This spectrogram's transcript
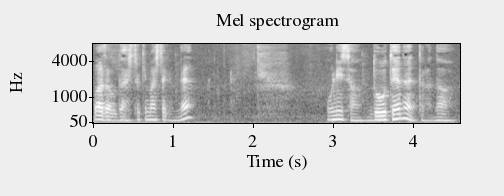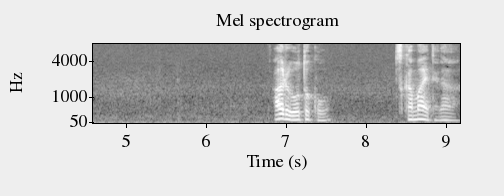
技を出しときましたけどね。お兄さん童貞なんやったらなある男捕まえてな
